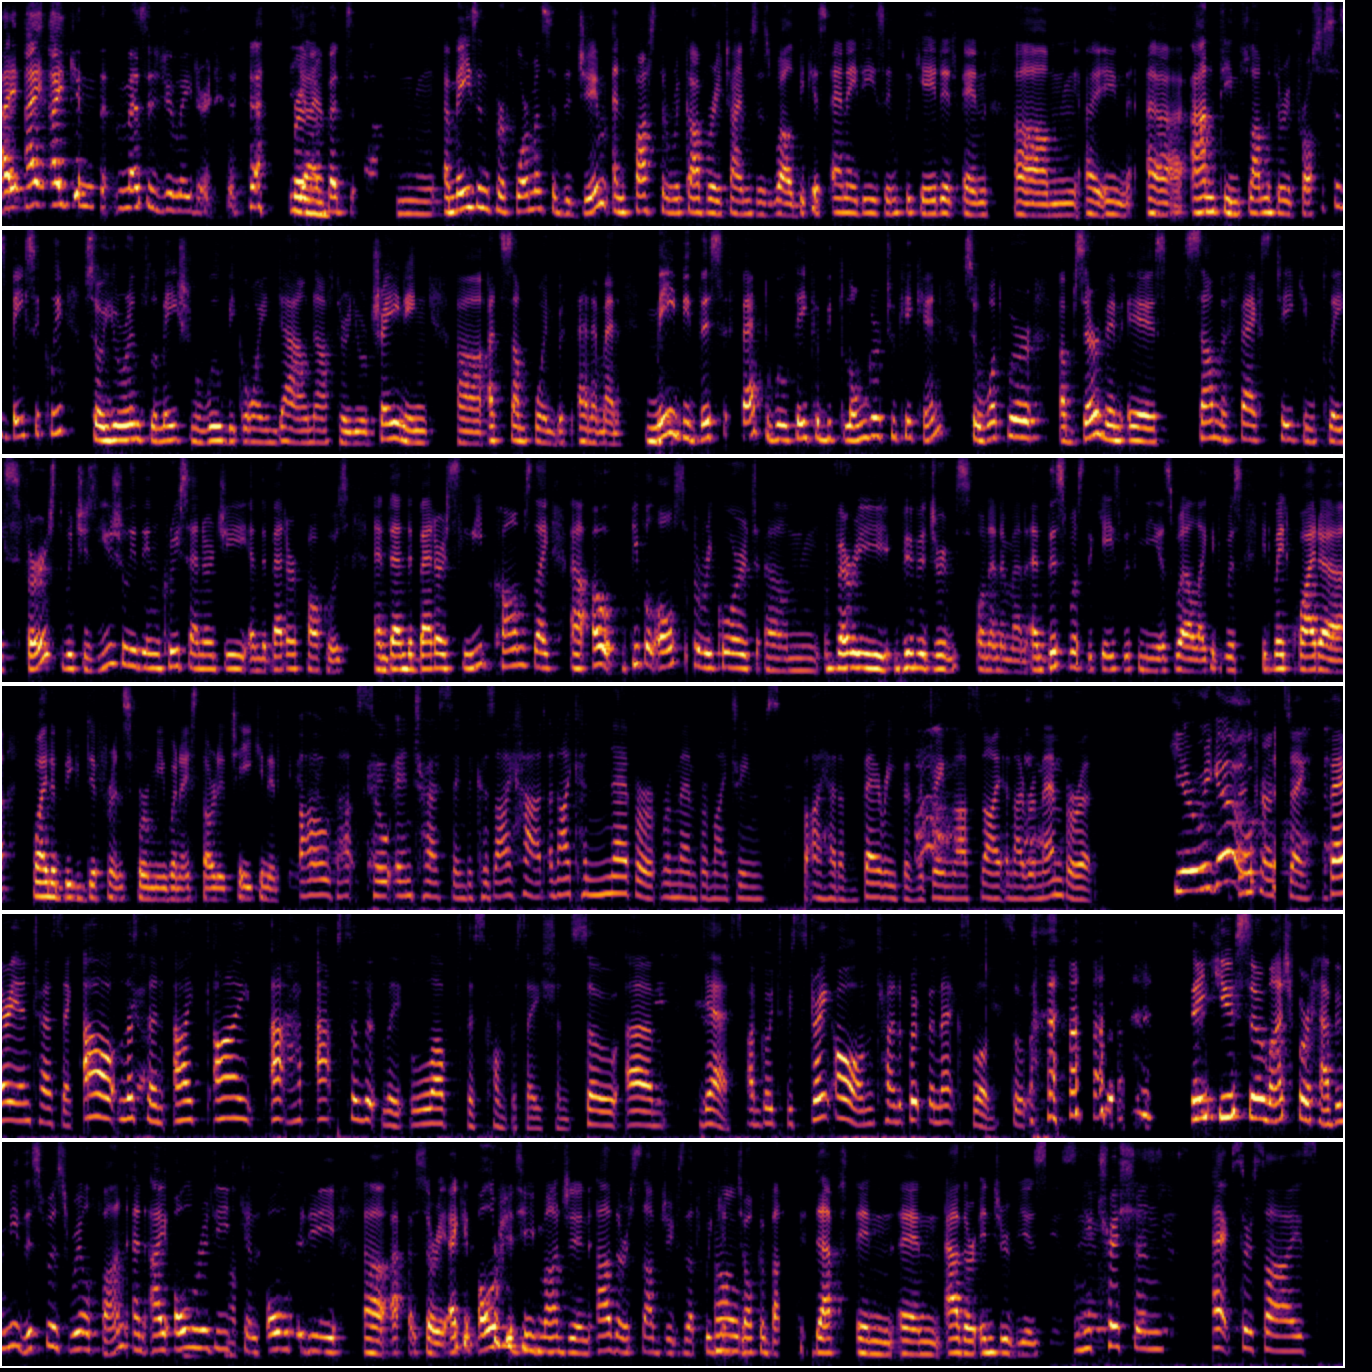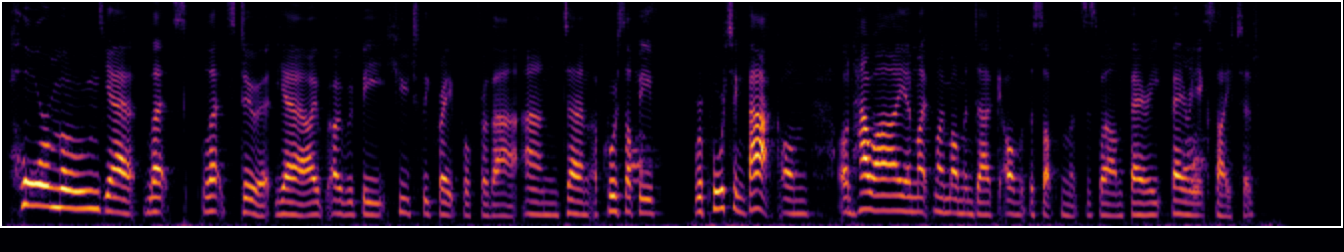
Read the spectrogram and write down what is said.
I, I, I can message you later. yeah, but um, amazing performance at the gym and faster recovery times as well, because NAD is implicated in um, in uh, anti-inflammatory processes, basically. So your inflammation will be going down after your training uh, at some point with NMN. Maybe this effect will take a bit longer to kick in. So what we're observing is some effects taking place first, which is usually the increased energy and the better focus, and then the better sleep comes. Like, uh, oh, people also record um, very vivid dreams on NMN. And this was the case with me as well. Like it was, it made quite a, quite a big difference for me when I started taking it. Oh, that's so interesting because I had, and I can never remember my dreams, but I had a very vivid dream last night and I remember it. Here we go. Interesting. Very interesting. Oh, listen, yeah. I, I, I have absolutely loved this conversation. So, um, Yes, I'm going to be straight on trying to book the next one. So Thank you so much for having me. This was real fun. And I already can already, uh, uh, sorry, I can already imagine other subjects that we can oh. talk about in depth in, in other interviews. Nutrition, exercise, hormones. Yeah, let's let's do it. Yeah, I, I would be hugely grateful for that. And um, of course, I'll be reporting back on, on how I and my, my mum and dad get on with the supplements as well. I'm very, very excited.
